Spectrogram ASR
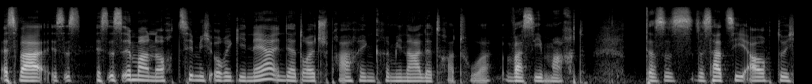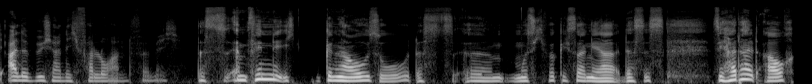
es war, es ist, es ist immer noch ziemlich originär in der deutschsprachigen Kriminalliteratur, was sie macht. Das, ist, das hat sie auch durch alle Bücher nicht verloren für mich. Das empfinde ich genauso. Das ähm, muss ich wirklich sagen. Ja, das ist, sie hat halt auch,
